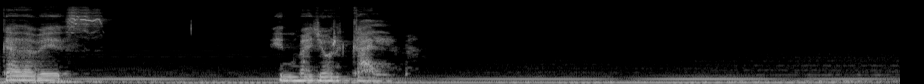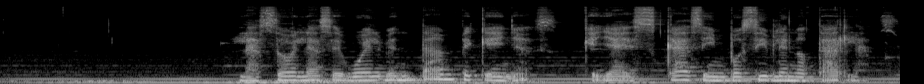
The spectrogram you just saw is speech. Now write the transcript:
cada vez en mayor calma. Las olas se vuelven tan pequeñas que ya es casi imposible notarlas.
